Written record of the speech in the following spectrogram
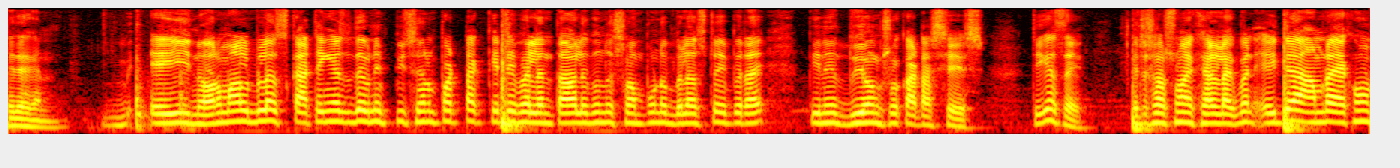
এই দেখেন এই নর্মাল ব্লাউজ কাটিংয়ে যদি আপনি পিছন পাটটা কেটে ফেলেন, তাহলে কিন্তু সম্পূর্ণ ব্লাউজটাই প্রায় তিনের দুই অংশ কাটা শেষ। ঠিক আছে? এটা সবসময় খেয়াল রাখবেন। এইটা আমরা এখন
